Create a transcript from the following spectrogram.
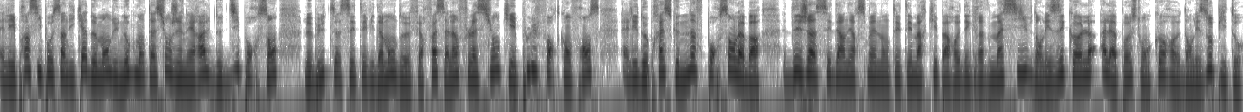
Les principaux syndicats demandent une augmentation générale de 10%. Le but, c'est évidemment de faire face à l'inflation qui est plus forte qu'en France. Elle est de presque 9% là-bas. Déjà, ces dernières semaines ont été marquées par des grèves massives dans les écoles, à la poste ou encore euh, dans les hôpitaux.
